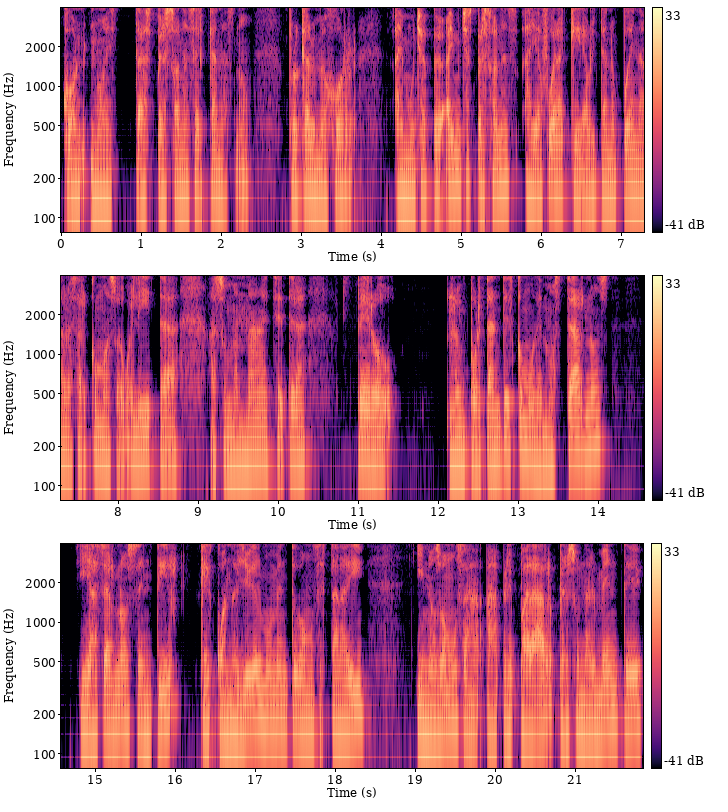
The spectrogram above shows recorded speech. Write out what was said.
con nuestras personas cercanas, ¿no? Porque a lo mejor hay, mucha, hay muchas personas allá afuera que ahorita no pueden abrazar como a su abuelita, a su mamá, etcétera, pero lo importante es como demostrarnos y hacernos sentir que cuando llegue el momento vamos a estar ahí y nos vamos a, preparar personalmente,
